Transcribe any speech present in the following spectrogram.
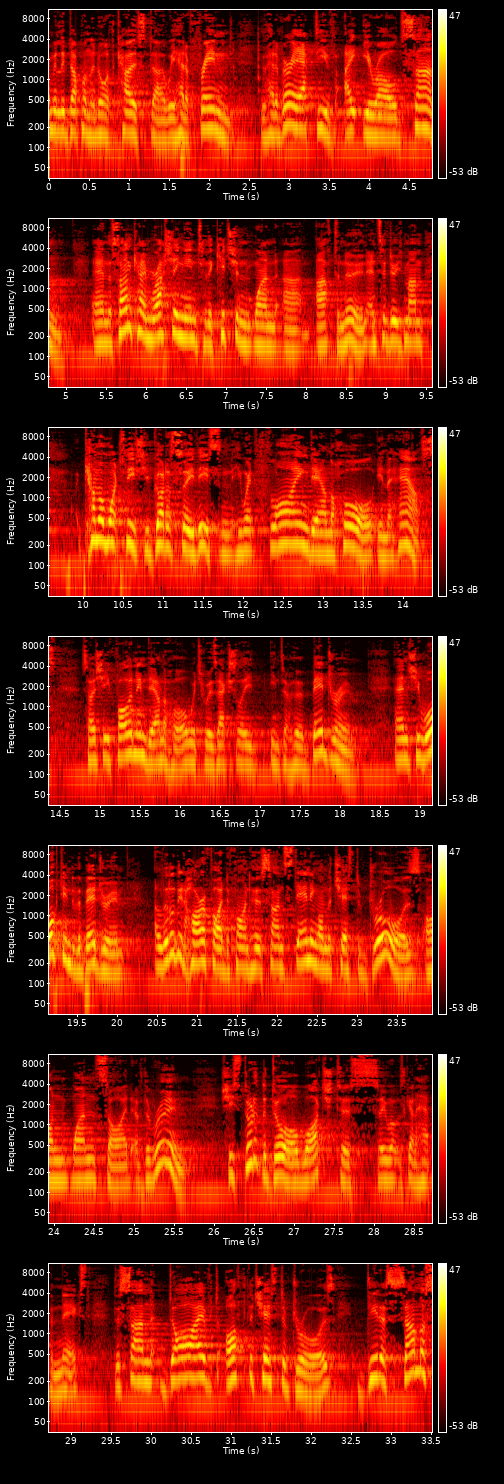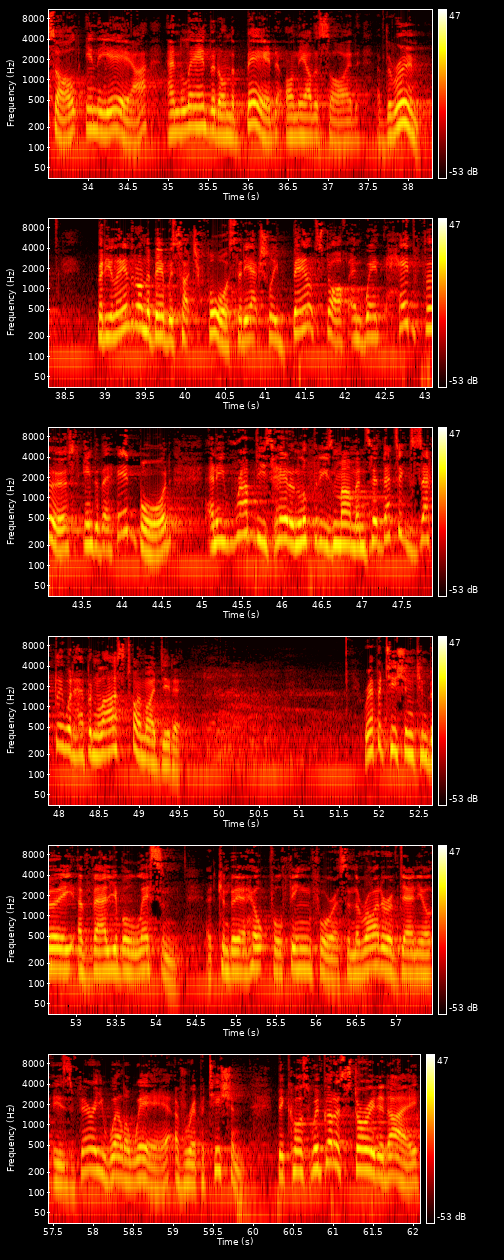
when we lived up on the north coast, uh, we had a friend who had a very active eight-year-old son. And the son came rushing into the kitchen one uh, afternoon and said to his mum, come and watch this, you've got to see this. And he went flying down the hall in the house. So she followed him down the hall, which was actually into her bedroom. And she walked into the bedroom a little bit horrified to find her son standing on the chest of drawers on one side of the room. She stood at the door, watched to see what was going to happen next. The son dived off the chest of drawers, did a somersault in the air, and landed on the bed on the other side of the room. But he landed on the bed with such force that he actually bounced off and went headfirst into the headboard and he rubbed his head and looked at his mum and said, that's exactly what happened last time I did it. Repetition can be a valuable lesson. It can be a helpful thing for us. And the writer of Daniel is very well aware of repetition because we've got a story today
